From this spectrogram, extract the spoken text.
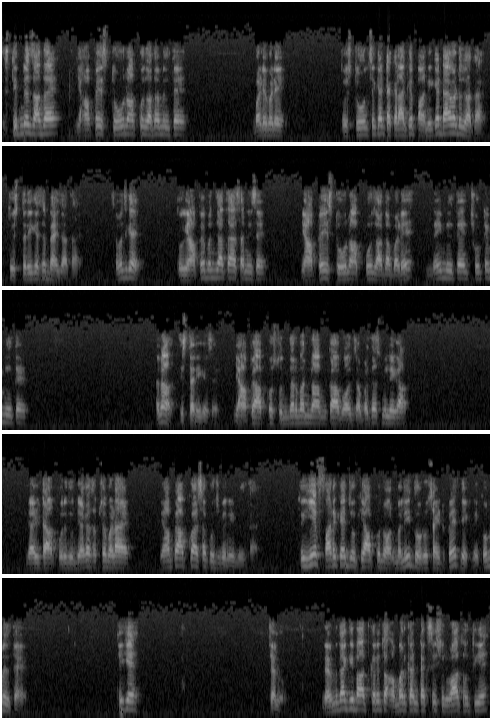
स्टिफनेस ज़्यादा है, यहाँ पे स्टोन आपको ज़्यादा मिलते हैं बड़े बड़े तो स्टोन से क्या टकरा के पानी का डाइवर्ट हो जाता है? तो इस तरीके से बह जाता है। समझ गए? तो यहाँ पे बन जाता है आसानी से। यहाँ पे स्टोन आपको ज़्यादा बड़े नहीं मिलते हैं, छोटे मिलते हैं। है ना? इस तरीके से। यहाँ पे आपको सुंदरबन नाम का बहुत ज़बरदस्त मिलेगा। डेल्टा पूरी दुनिया का सबसे बड़ा है। यहाँ पे आपको ऐसा कुछ भी नहीं मिलता है। तो ये फ़र्क है जो कि आपको नॉर्मली दोनों साइड पे देखने को मिलता है। ठीक है? चलो, नर्मदा की बात करें तो अमरकंटक से शुरुआत होती है।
